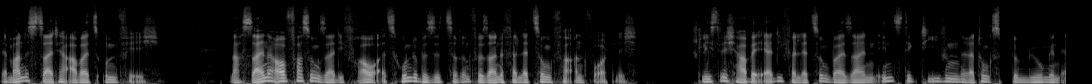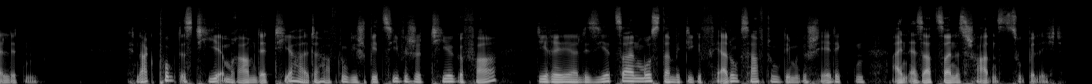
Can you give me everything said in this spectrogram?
Der Mann ist seither arbeitsunfähig. Nach seiner Auffassung sei die Frau als Hundebesitzerin für seine Verletzungen verantwortlich. Schließlich habe er die Verletzung bei seinen instinktiven Rettungsbemühungen erlitten. Knackpunkt ist hier im Rahmen der Tierhalterhaftung die spezifische Tiergefahr, die realisiert sein muss, damit die Gefährdungshaftung dem Geschädigten einen Ersatz seines Schadens zubilligt.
